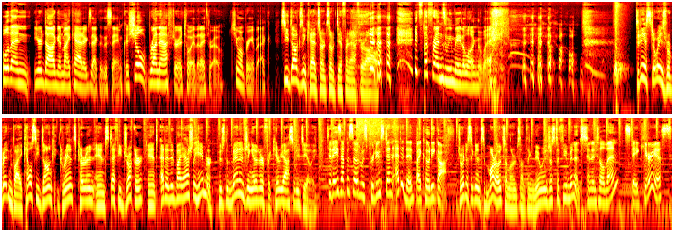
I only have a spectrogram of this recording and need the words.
Well, then your dog and my cat are exactly the same because she'll run after a toy that I throw. She won't bring it back. See, dogs and cats aren't so different after all. It's the friends we made along the way. Today's stories were written by Kelsey Donk, Grant Currin, and Steffi Drucker, and edited by Ashley Hamer, who's the managing editor for Curiosity Daily. Today's episode was produced and edited by Cody Gough. Join us again tomorrow to learn something new in just a few minutes. And until then, stay curious.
